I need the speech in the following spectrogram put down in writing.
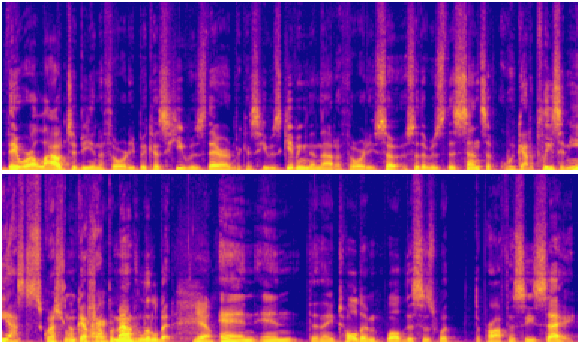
They were allowed to be in authority because he was there and because he was giving them that authority. So, so there was this sense of we've got to please him. He asked us a question. We've got to help him out a little bit. Yeah. And and then they told him, well, this is what the prophecies say.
